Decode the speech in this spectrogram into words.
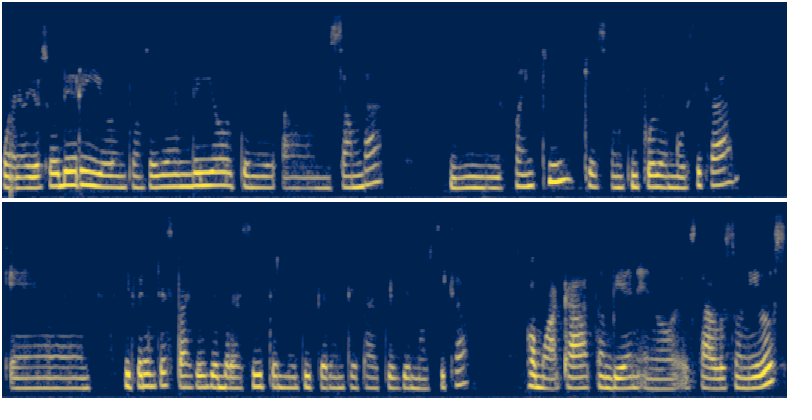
bueno, yo soy de Río, entonces en Río tiene um, samba y funky, que es un tipo de música. En diferentes partes de Brasil tiene diferentes partes de música, como acá también en los Estados Unidos.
